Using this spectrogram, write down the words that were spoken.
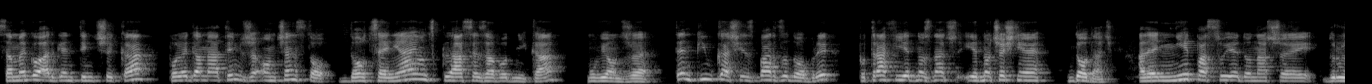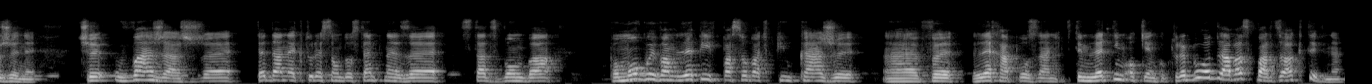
samego Argentyńczyka polega na tym, że on często doceniając klasę zawodnika, mówiąc, że ten piłkarz jest bardzo dobry, potrafi jednocześnie dodać, ale nie pasuje do naszej drużyny. Czy uważasz, że te dane, które są dostępne ze Statsbomba, pomogły Wam lepiej wpasować piłkarzy w Lecha Poznań w tym letnim okienku, które było dla Was bardzo aktywne.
